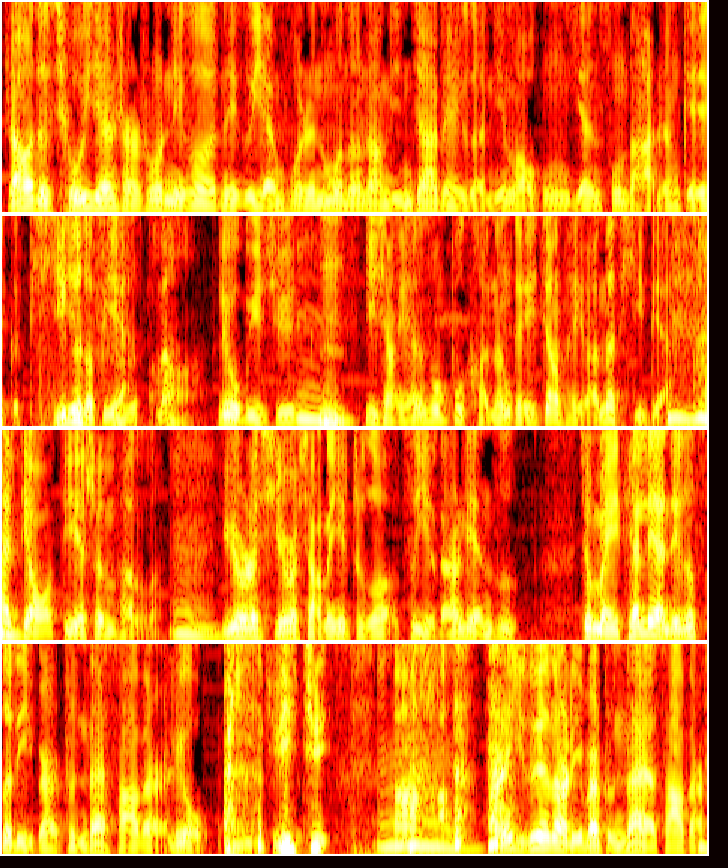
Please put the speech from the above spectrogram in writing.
然后就求一件事儿，说那个那个严夫人能不能让您家这个您老公严嵩大人给个提个匾呢？啊？六必居，嗯。一想严嵩不可能给将太元的提匾，太掉爹身份了。嗯。于是他媳妇想了一辙，自己在那练字，就每天练这个字里边准带仨字儿六 必必居。啊，好，反正一堆字里边准带着仨字儿，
